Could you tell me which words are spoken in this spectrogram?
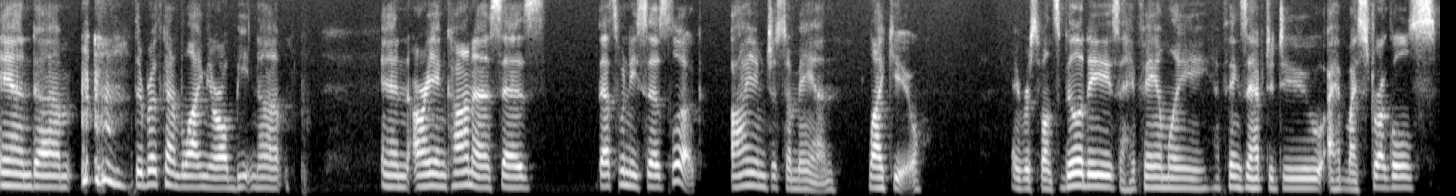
and um, they're both kind of lying there, all beaten up. And Aryan Khanna says, "That's when he says, look, I am just a man like you. I have responsibilities. I have family. I have things I have to do. I have my struggles.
